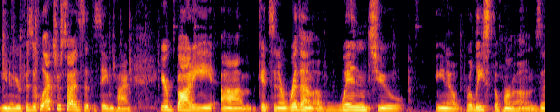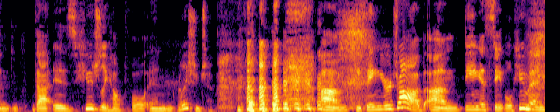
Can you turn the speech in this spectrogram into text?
you know, your physical exercises at the same time, your body um, gets in a rhythm of when to, you know, release the hormones, and that is hugely helpful in relationship, um, keeping your job, um, being a stable human.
